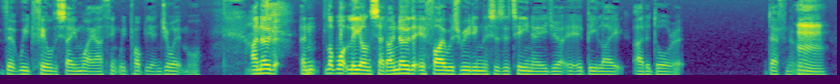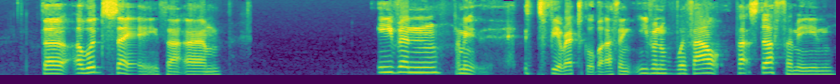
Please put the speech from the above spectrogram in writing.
that we'd feel the same way. I think we'd probably enjoy it more. I know that, and what Leon said, I know that if I was reading this as a teenager, it'd be like I'd adore it. Definitely. Hmm. Though I would say that um, even, I mean, it's theoretical, but I think even without that stuff, I mean,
